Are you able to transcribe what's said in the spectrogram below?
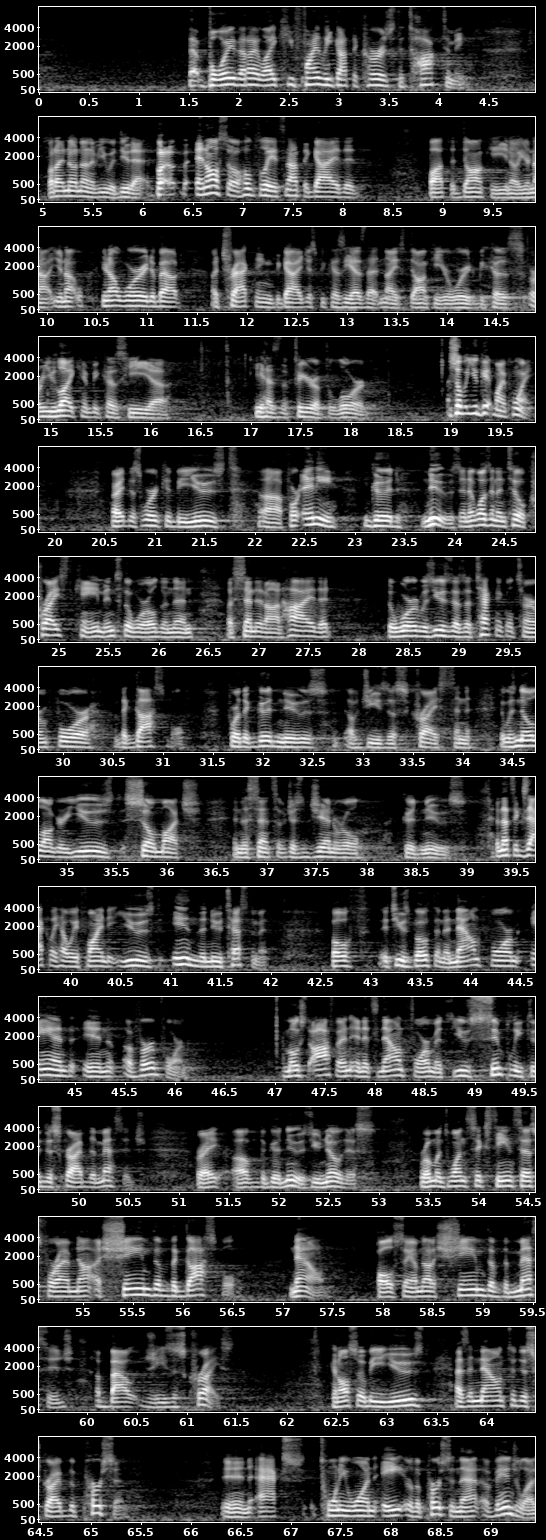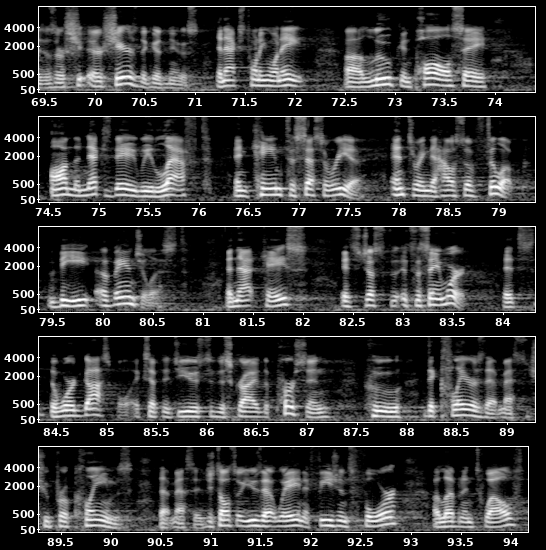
That boy that I like, he finally got the courage to talk to me. But I know none of you would do that. But, and also, hopefully, it's not the guy that bought the donkey. You know, you're not, you're not, you're not worried about attracting the guy just because he has that nice donkey. You're worried because, or you like him because he, uh, he has the fear of the Lord. So, but you get my point. Right? This word could be used uh, for any good news. And it wasn't until Christ came into the world and then ascended on high that the word was used as a technical term for the gospel, for the good news of Jesus Christ. And it was no longer used so much in the sense of just general good news. And that's exactly how we find it used in the New Testament. Both, it's used both in a noun form and in a verb form. Most often, in its noun form, it's used simply to describe the message, right, of the good news. You know this. Romans 1:16 says, "For I am not ashamed of the gospel." Noun. Paul's saying, "I'm not ashamed of the message about Jesus Christ." It can also be used as a noun to describe the person. In Acts 21:8, or the person that evangelizes or, sh- or, shares the good news. In Acts 21:8, uh, Luke and Paul say, "On the next day we left and came to Caesarea, entering the house of Philip, the evangelist." In that case, it's just it's the same word. It's the word gospel, except it's used to describe the person who declares that message, who proclaims that message. It's also used that way in Ephesians 4 11 and 12,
